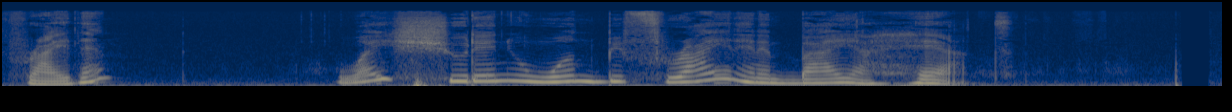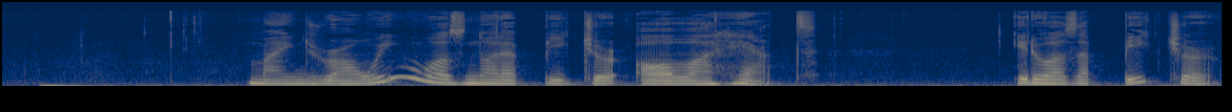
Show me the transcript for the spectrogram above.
Frightened? Why should anyone be frightened by a hat? My drawing was not a picture of a hat. It was a picture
